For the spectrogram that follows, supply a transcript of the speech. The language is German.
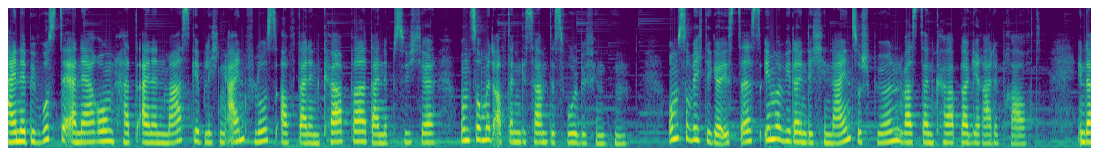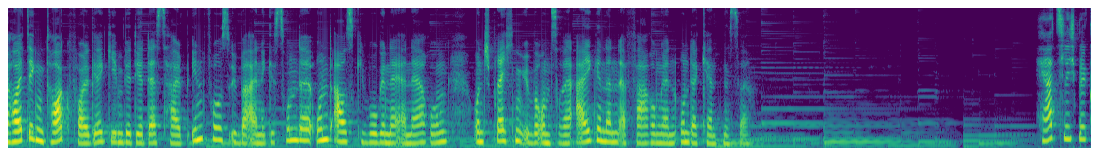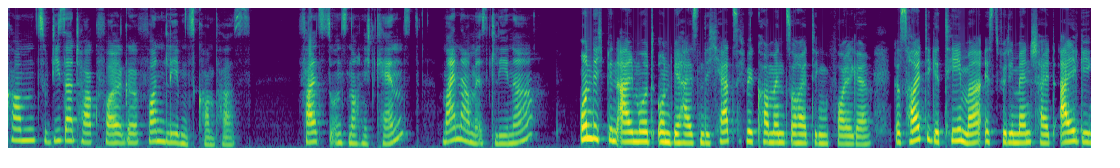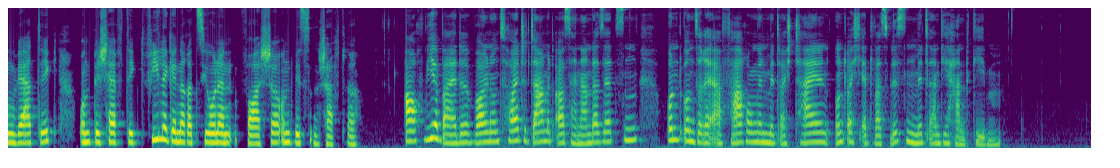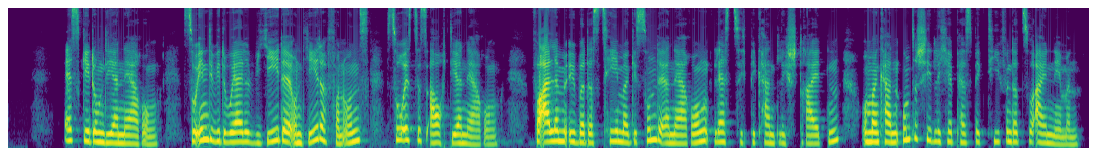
Eine bewusste Ernährung hat einen maßgeblichen Einfluss auf deinen Körper, deine Psyche und somit auf dein gesamtes Wohlbefinden. Umso wichtiger ist es, immer wieder in dich hineinzuspüren, was dein Körper gerade braucht. In der heutigen Talk-Folge geben wir dir deshalb Infos über eine gesunde und ausgewogene Ernährung und sprechen über unsere eigenen Erfahrungen und Erkenntnisse. Herzlich willkommen zu dieser Talk-Folge von Lebenskompass. Falls du uns noch nicht kennst, mein Name ist Lena. Und ich bin Almut und wir heißen dich herzlich willkommen zur heutigen Folge. Das heutige Thema ist für die Menschheit allgegenwärtig und beschäftigt viele Generationen Forscher und Wissenschaftler. Auch wir beide wollen uns heute damit auseinandersetzen und unsere Erfahrungen mit euch teilen und euch etwas Wissen mit an die Hand geben. Es geht um die Ernährung. So individuell wie jede und jeder von uns, so ist es auch die Ernährung. Vor allem über das Thema gesunde Ernährung lässt sich bekanntlich streiten und man kann unterschiedliche Perspektiven dazu einnehmen.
